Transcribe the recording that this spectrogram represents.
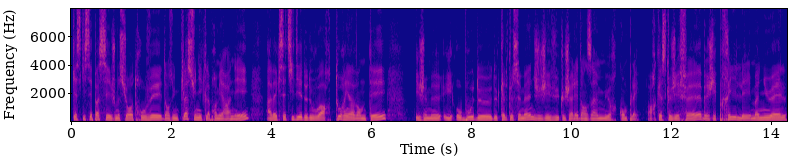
Qu'est-ce qui s'est passé? Je me suis retrouvé dans une classe unique la première année, avec cette idée de devoir tout réinventer. Et, je me, au bout de, quelques semaines, j'ai vu que j'allais dans un mur complet. Alors qu'est-ce que j'ai fait? Ben, J'ai pris les manuels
